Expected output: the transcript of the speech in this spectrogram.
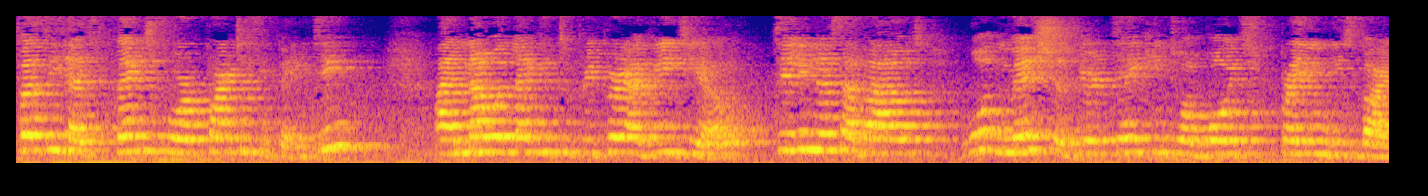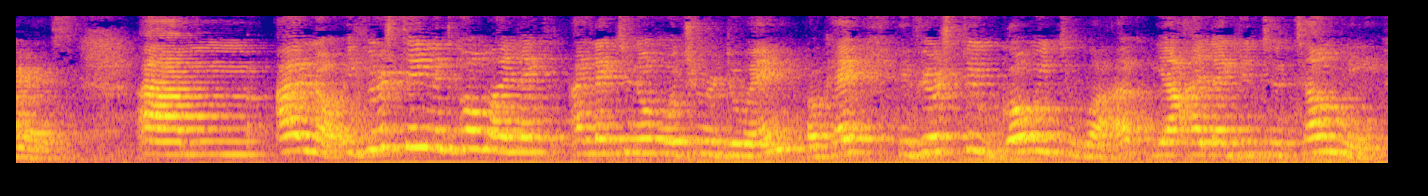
First it thanks for participating. And now I'd like you to prepare a video telling us about what measures you're taking to avoid spreading this virus. Um, I don't know, if you're staying at home, I like, I like to know what you're doing, okay? If you're still going to work, yeah, I'd like you to tell me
